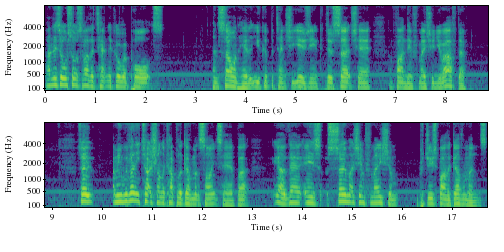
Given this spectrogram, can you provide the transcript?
And there's all sorts of other technical reports and so on here that you could potentially use. And You could do a search here and find the information you're after. So, I mean, we've only touched on a couple of government sites here, but you know there is so much information produced by the governments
